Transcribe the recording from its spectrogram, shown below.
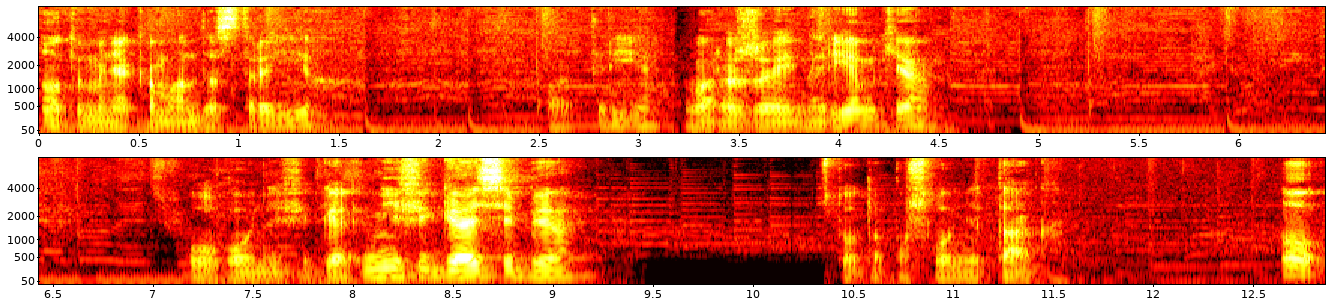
Вот у меня команда с троих. По три. Ворожей на ремке. Ого, нифига, нифига себе. Что-то пошло не так. Ну,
